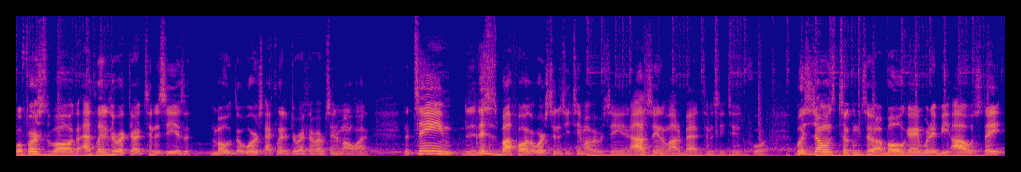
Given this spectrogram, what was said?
Well, first of all, the athletic director at Tennessee is a, mo- the worst athletic director I've ever seen in my life. The team, this is by far the worst Tennessee team I've ever seen, and I've seen a lot of bad Tennessee teams before. Butch Jones took them to a bowl game where they beat Iowa State,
